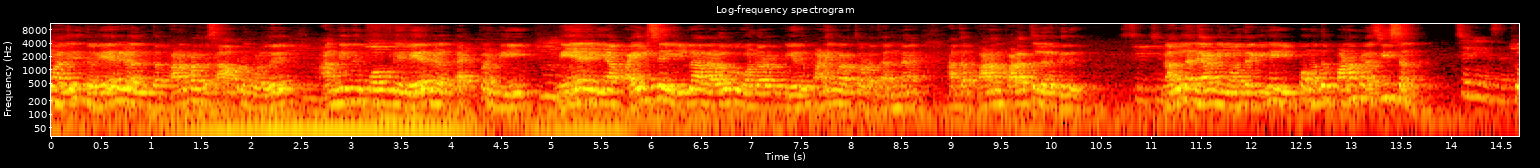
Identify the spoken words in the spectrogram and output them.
மாதிரி இந்த வேர்கள் இந்த பனைமரத்தை சாப்பிடும் பொழுது அங்கிருந்து போகக்கூடிய வேர்களை கட் பண்ணி ம். நேரடியா பயிற்சை இல்லாத அளவுக்கு கொண்டு வரக்கூடியது பனை மரத்தோட தன்மை. அந்த பனம் பழத்துல இருக்குது. நல்ல நேரம் நீங்க வந்திருக்கீங்க. இப்போ வந்து பனப்பழ சீசன் ஸோ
